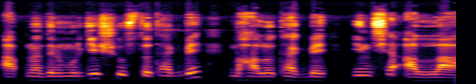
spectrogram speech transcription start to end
আপনাদের মুরগি সুস্থ থাকবে, ভালো থাকবে ইনশা আল্লাহ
